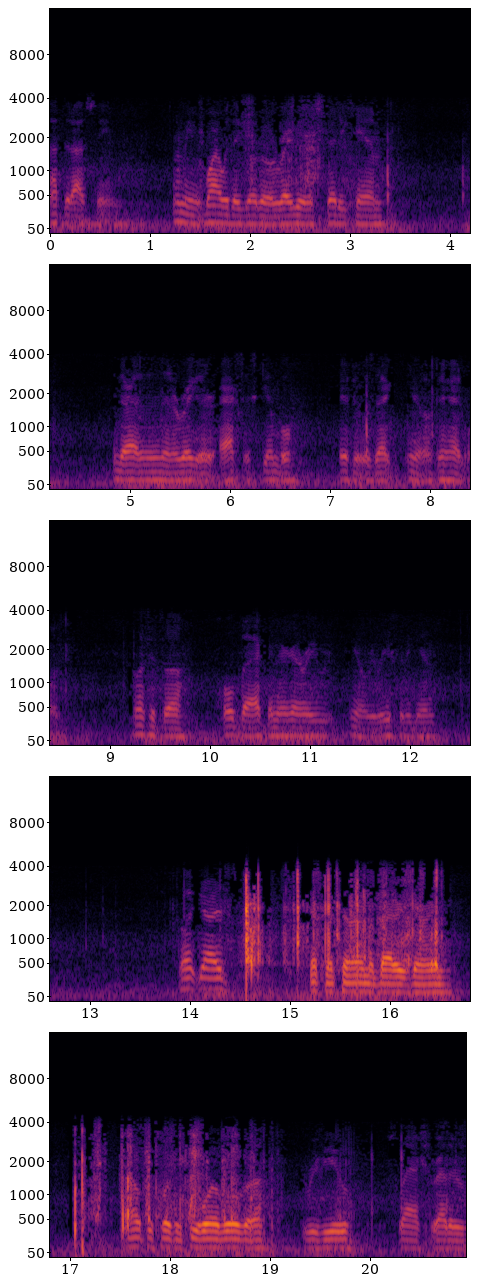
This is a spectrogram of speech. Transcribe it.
Not that I've seen. I mean, why would they go to a regular Steadicam rather than a regular Axis gimbal if it was that, you know, if they had one? Unless it's a holdback and they're gonna, re, you know, release it again. But guys, that's my time. My battery's dying. I hope this wasn't too horrible to review slash rather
